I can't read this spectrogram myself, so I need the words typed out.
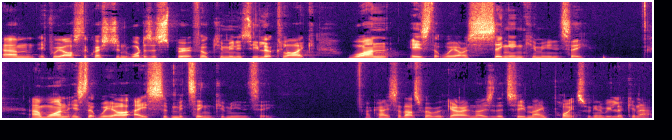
um, if we ask the question, what does a spirit filled community look like? One is that we are a singing community, and one is that we are a submitting community. Okay, so that's where we're going. Those are the two main points we're going to be looking at.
